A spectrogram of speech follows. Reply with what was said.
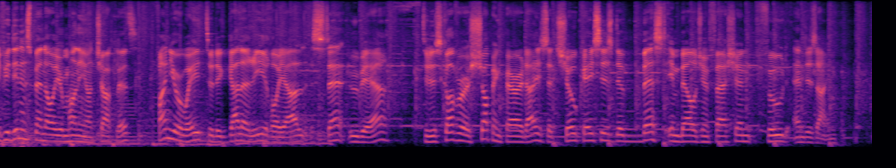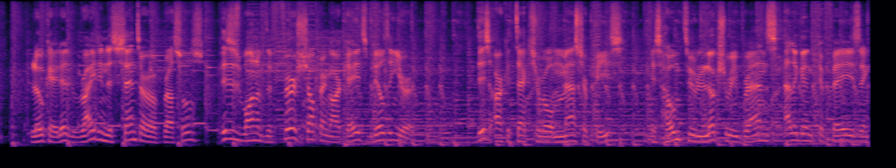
If you didn't spend all your money on chocolate, find your way to the Galerie Royale Saint-Hubert to discover a shopping paradise that showcases the best in Belgian fashion, food and design. Located right in the center of Brussels, this is one of the first shopping arcades built in Europe. This architectural masterpiece is home to luxury brands, elegant cafes and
